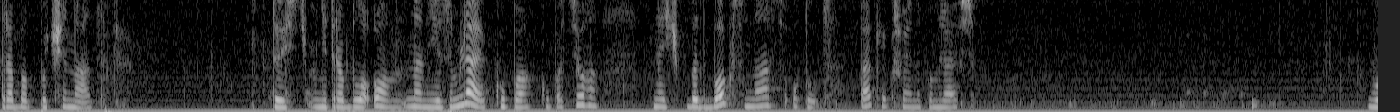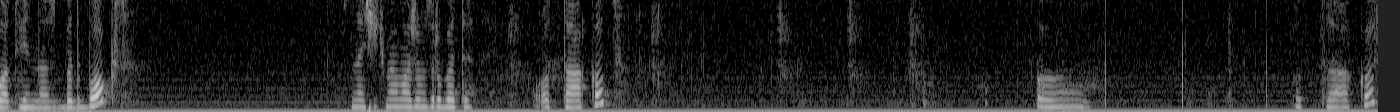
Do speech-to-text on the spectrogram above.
треба починати. Тобто мені треба було. О, в мене є земля, і купа, купа цього. Значить, бедбокс у нас отут. Так, якщо я не помиляюся. От він у нас бедбокс. Значить, ми можемо зробити отак от. Отак от.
